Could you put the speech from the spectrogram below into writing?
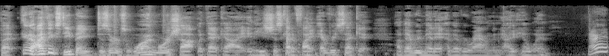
but you know I think Stipe deserves one more shot with that guy, and he's just got to fight every second of every minute of every round, and I, he'll win. All right.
